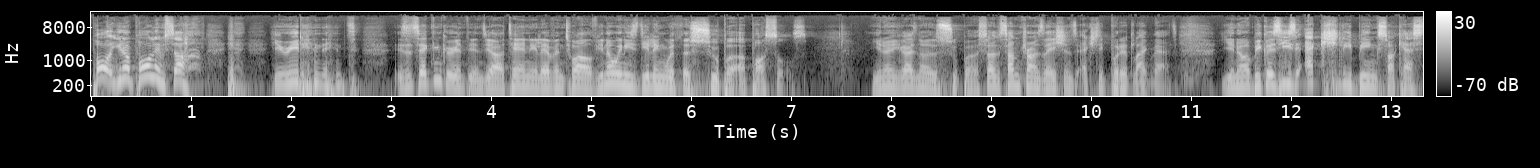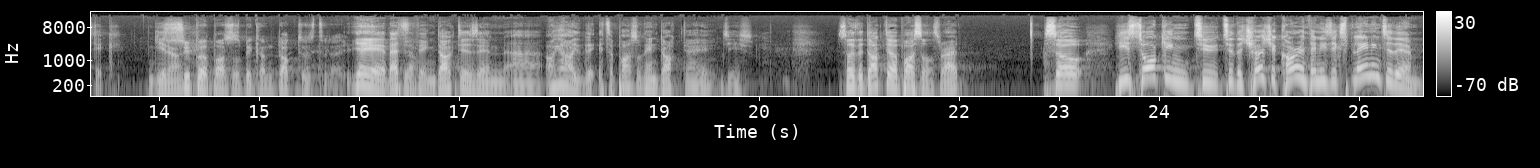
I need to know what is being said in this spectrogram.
Paul, you know, Paul himself, you read in it, is it Second Corinthians? Yeah, 10, 11, 12. You know when he's dealing with the super apostles. You know, you guys know the super. Some, some translations actually put it like that. You know, because he's actually being sarcastic. You know, Super apostles become doctors today. yeah, yeah, that's Yeah. the thing. Doctors and uh, oh yeah, it's apostle then doctor. Eh? Jeez. So the doctor apostles, right? So he's talking to to the church at Corinth and he's explaining to them,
